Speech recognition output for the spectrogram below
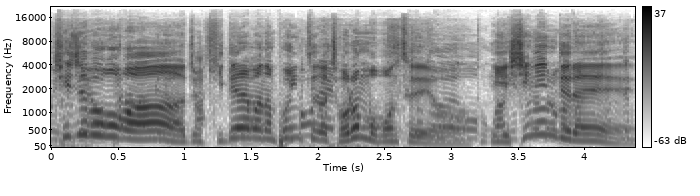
치즈버거가 좀 기대할 만한 포인트가 저런 모먼트예요. 이게 신인들의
